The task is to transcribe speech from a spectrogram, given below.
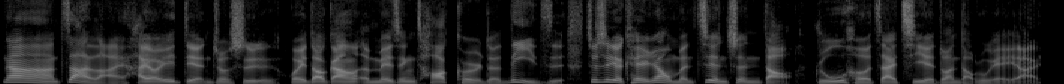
那再来，还有一点就是回到刚刚 Amazing Talker 的例子，就是也可以让我们见证到如何在企业端导入 AI。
